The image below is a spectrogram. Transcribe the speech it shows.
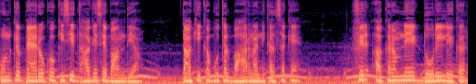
उनके पैरों को किसी धागे से बाँध दिया, ताकि कबूतर बाहर ना निकल सके। फिर अकरम ने एक डोरी लेकर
